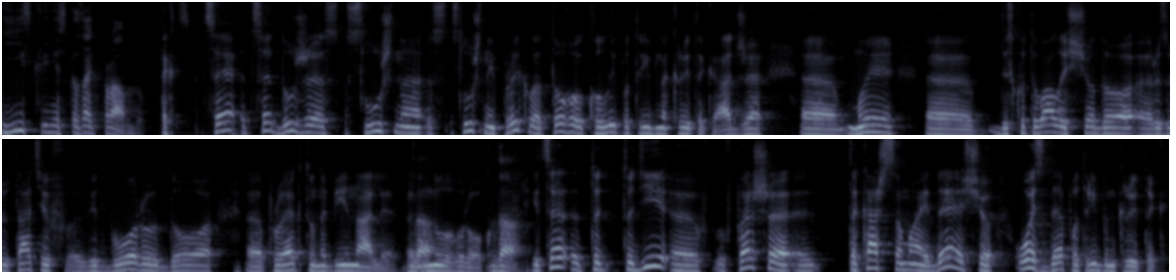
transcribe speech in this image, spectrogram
и искренне сказать правду. Так це, це дуже с- слушна, с- слушний приклад того, коли потрібна критика. Адже е, ми е, Дискутували щодо результатів відбору до е, проекту на бієналі е, Да. минулого року. Да. І це е, тоді е, вперше е, така ж сама ідея, що ось де потрібен критик.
